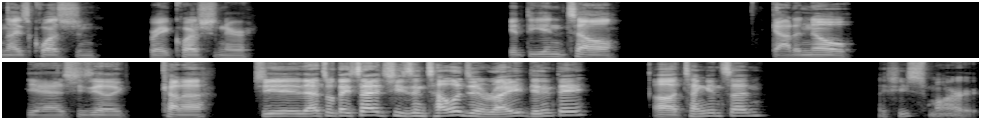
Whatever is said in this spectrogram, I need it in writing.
Nice question. Great questioner. Get the intel. Gotta know. Yeah, she's gonna kind of. She. That's what they said. She's intelligent, right? Didn't they? Uh, Tengen said. Like she's smart.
